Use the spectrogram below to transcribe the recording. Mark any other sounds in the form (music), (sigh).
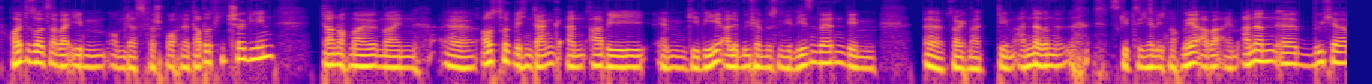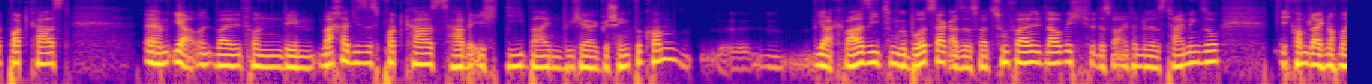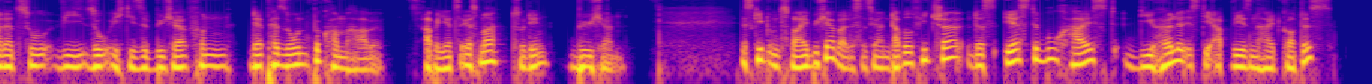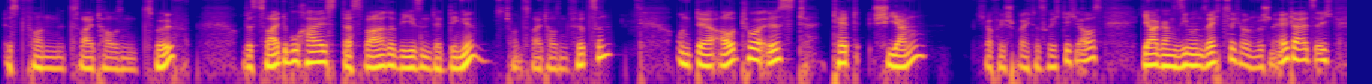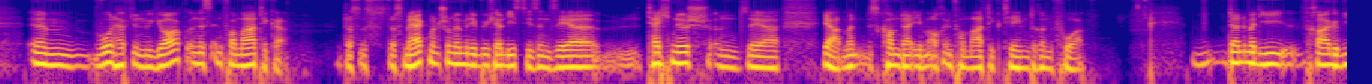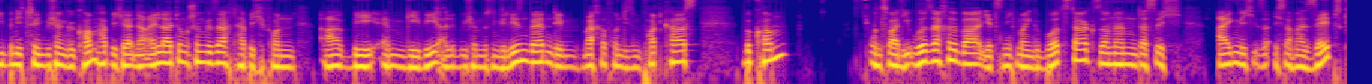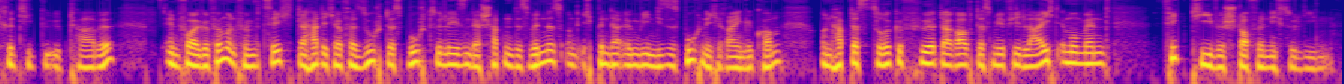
Heute soll es aber eben um das versprochene Double Feature gehen. Da nochmal mein äh, ausdrücklichen Dank an ABMGW. Alle Bücher müssen gelesen werden. Dem, äh, sag ich mal, dem anderen, (laughs) es gibt sicherlich noch mehr, aber einem anderen äh, Bücher-Podcast. Ähm, ja, und weil von dem Macher dieses Podcasts habe ich die beiden Bücher geschenkt bekommen. Ja, quasi zum Geburtstag. Also es war Zufall, glaube ich. Das war einfach nur das Timing so. Ich komme gleich nochmal dazu, wieso ich diese Bücher von der Person bekommen habe. Aber jetzt erstmal zu den Büchern. Es geht um zwei Bücher, weil es ist ja ein Double Feature. Das erste Buch heißt Die Hölle ist die Abwesenheit Gottes, ist von 2012. Und das zweite Buch heißt Das wahre Wesen der Dinge, ist von 2014. Und der Autor ist Ted Chiang. Ich hoffe, ich spreche das richtig aus. Jahrgang 67, also ein bisschen älter als ich. Ähm, wohnhaft in New York und ist Informatiker das ist, das merkt man schon, wenn man die Bücher liest. Die sind sehr technisch und sehr, ja, man, es kommen da eben auch Informatikthemen drin vor. Dann immer die Frage, wie bin ich zu den Büchern gekommen? Habe ich ja in der Einleitung schon gesagt, habe ich von ABMGW, alle Bücher müssen gelesen werden, dem Macher von diesem Podcast, bekommen. Und zwar die Ursache war jetzt nicht mein Geburtstag, sondern dass ich eigentlich, ich sag mal, Selbstkritik geübt habe in Folge 55, da hatte ich ja versucht, das Buch zu lesen, Der Schatten des Windes, und ich bin da irgendwie in dieses Buch nicht reingekommen und habe das zurückgeführt darauf, dass mir vielleicht im Moment fiktive Stoffe nicht so liegen.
